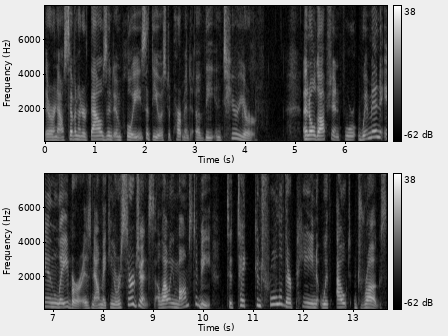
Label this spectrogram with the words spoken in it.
There are now 700,000 employees at the U.S. Department of the Interior. An old option for women in labor is now making a resurgence, allowing moms to be to take control of their pain without drugs.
